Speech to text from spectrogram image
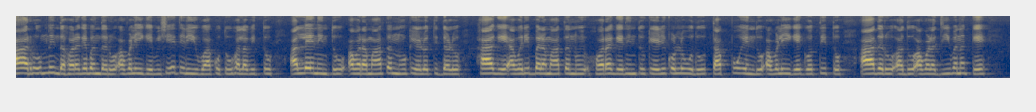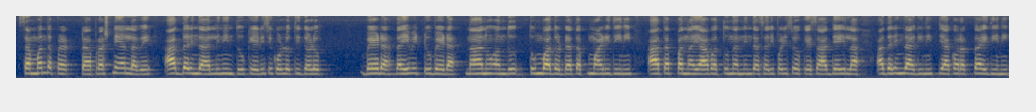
ಆ ರೂಮ್ನಿಂದ ಹೊರಗೆ ಬಂದರೂ ಅವಳಿಗೆ ವಿಷಯ ತಿಳಿಯುವ ಕುತೂಹಲವಿತ್ತು. ಅಲ್ಲೇ ನಿಂತು ಅವರ ಮಾತನ್ನು ಕೇಳುತ್ತಿದ್ದಳು. ಹಾಗೆ ಅವರಿಬ್ಬರ ಮಾತನ್ನು ಹೊರಗೆ ನಿಂತು ಕೇಳಿಕೊಳ್ಳುವುದು ತಪ್ಪು ಎಂದು ಅವಳಿಗೆ ಗೊತ್ತಿತ್ತು. ಆದರೂ ಅದು ಅವಳ ಜೀವನಕ್ಕೆ ಸಂಬಂಧಪಟ್ಟ ಪ್ರಶ್ನೆಯಲ್ಲವೇ. ಆದ್ದರಿಂದ ಅಲ್ಲಿ ನಿಂತು ಕೇಳಿಸಿಕೊಳ್ಳುತ್ತಿದ್ದಳು. ಬೇಡ, ದಯವಿಟ್ಟು ಬೇಡ. ನಾನು ಅಂದು ತುಂಬ ದೊಡ್ಡ ತಪ್ಪು ಮಾಡಿದ್ದೀನಿ. ಆ ತಪ್ಪನ್ನು ಯಾವತ್ತೂ ನನ್ನಿಂದ ಸರಿಪಡಿಸೋಕೆ ಸಾಧ್ಯ ಇಲ್ಲ. ಅದರಿಂದಾಗಿ ನಿತ್ಯ ಕೊರಗ್ತಾ ಇದ್ದೀನಿ.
